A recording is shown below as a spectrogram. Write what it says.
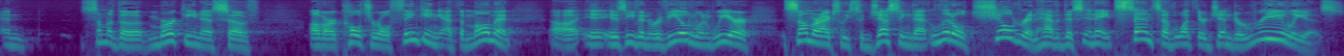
And some of the murkiness of, of our cultural thinking at the moment uh, is even revealed when we are, some are actually suggesting that little children have this innate sense of what their gender really is,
